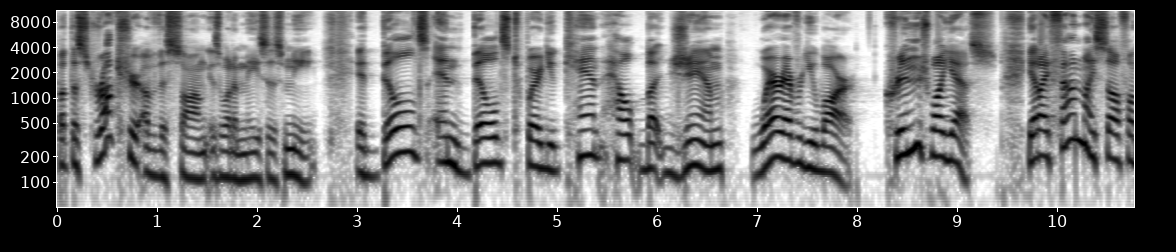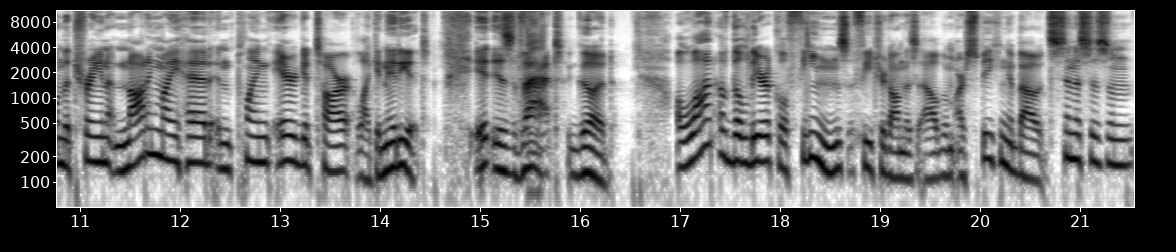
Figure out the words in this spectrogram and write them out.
But the structure of this song is what amazes me. It builds and builds to where you can't help but jam wherever you are. Cringe, why yes. Yet I found myself on the train nodding my head and playing air guitar like an idiot. It is that good. A lot of the lyrical themes featured on this album are speaking about cynicism,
